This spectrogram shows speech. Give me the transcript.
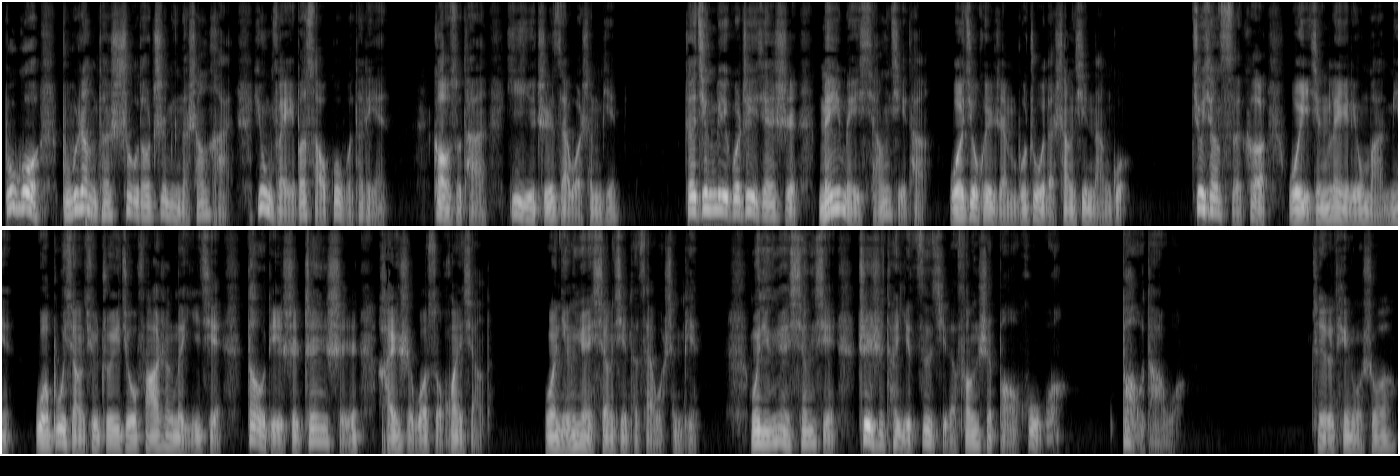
不过不让他受到致命的伤害，用尾巴扫过我的脸，告诉他一直在我身边。这经历过这件事，每每想起他，我就会忍不住的伤心难过。就像此刻，我已经泪流满面。我不想去追究发生的一切到底是真实还是我所幻想的，我宁愿相信他在我身边，我宁愿相信这是他以自己的方式保护我，报答我。这个听友说，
